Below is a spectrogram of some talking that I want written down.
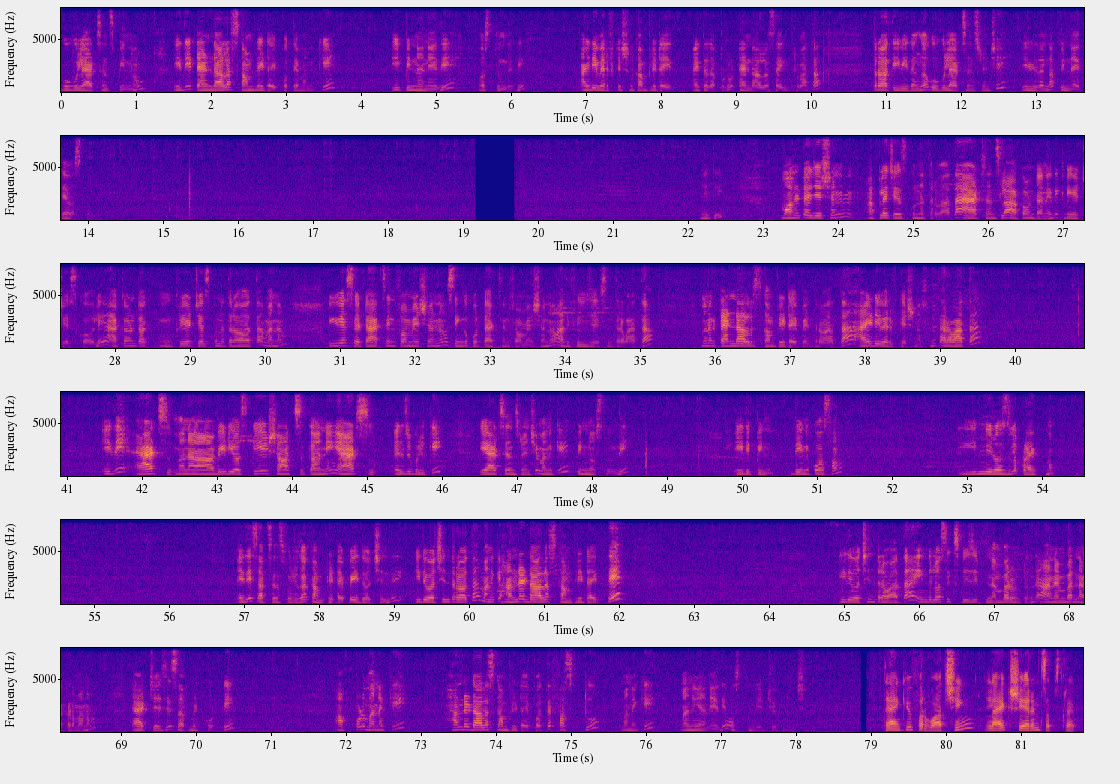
గూగుల్ యాడ్సెన్స్ పిన్ ఇది టెన్ డాలర్స్ కంప్లీట్ అయిపోతే మనకి ఈ పిన్ అనేది వస్తుంది ఇది. ఐడి వెరిఫికేషన్ కంప్లీట్ అయి అవుతుంది అప్పుడు టెన్ డాలర్స్ అయిన తర్వాత తర్వాత ఈ విధంగా గూగుల్ యాడ్సెన్స్ నుంచి ఈ విధంగా పిన్ అయితే వస్తుంది. ఇది మానిటైజేషన్ అప్లై చేసుకున్న తర్వాత యాడ్సెన్స్లో అకౌంట్ అనేది క్రియేట్ చేసుకోవాలి. అకౌంట్ క్రియేట్ చేసుకున్న తర్వాత మనం USA tax information Singapore tax information అది ఫిల్ చేసిన తర్వాత మనకు టెన్ డాలర్స్ కంప్లీట్ అయిపోయిన తర్వాత ఐడి వెరిఫికేషన్ వస్తుంది. తర్వాత ఇది యాడ్స్ మన వీడియోస్కి షార్ట్స్ కానీ యాడ్స్ ఎలిజిబుల్కి ఈ యాడ్సెన్స్ నుంచి మనకి పిన్ వస్తుంది. ఇది పిన్ దీనికోసం ఇన్ని రోజుల ప్రయత్నం. ఇది సక్సెస్ఫుల్గా కంప్లీట్ అయిపోయి ఇది వచ్చింది. ఇది వచ్చిన తర్వాత మనకి హండ్రెడ్ డాలర్స్ కంప్లీట్ అయితే ఇది వచ్చిన తర్వాత ఇందులో సిక్స్ డిజిట్ నెంబర్ ఉంటుంది. ఆ నెంబర్ని అక్కడ మనం యాడ్ చేసి సబ్మిట్ కొట్టి అప్పుడు మనకి హండ్రెడ్ డాలర్స్ కంప్లీట్ అయిపోతే ఫస్ట్ మనకి మనీ అనేది వస్తుంది. యూట్యూబ్ నుంచి. Thank you for watching like share and subscribe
